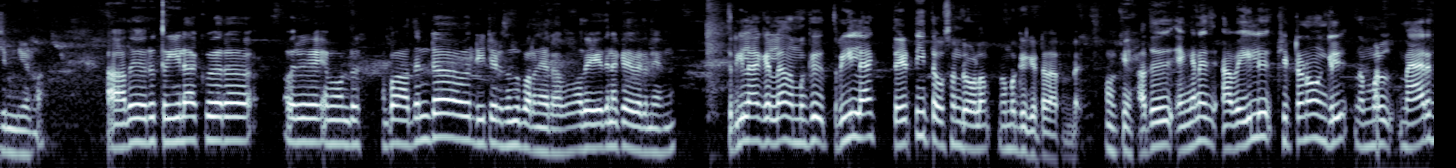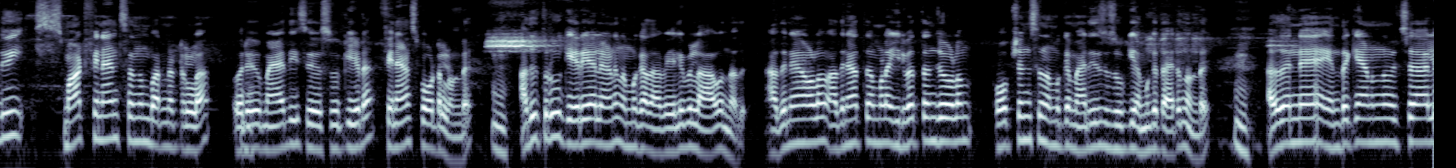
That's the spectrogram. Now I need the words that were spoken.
ജിംനിയുടെ? അത് ഒരു ത്രീ ലാക്ക് വരെ ഒരു എമൗണ്ട് അപ്പോൾ അതിന്റെ ഡീറ്റെയിൽസ് ഒന്ന് പറഞ്ഞു തരാമോ അത് ഏതിനൊക്കെ വരുന്നതെന്ന്? ത്രീ ലാക്ക് അല്ല നമുക്ക് ത്രീ ലാക്ക് തേർട്ടി തൗസൻഡോളം നമുക്ക് കിട്ടാറുണ്ട്. ഓക്കെ അത് എങ്ങനെ അവയിൽ കിട്ടണമെങ്കിൽ നമ്മൾ മാരുതി സ്മാർട്ട് ഫിനാൻസ് എന്നും പറഞ്ഞിട്ടുള്ള ഒരു മാരുതി സുസുക്കിയുടെ ഫിനാൻസ് പോർട്ടൽ ഉണ്ട് അത് ത്രൂ കയറിയാലാണ് നമുക്ക് അത് അവൈലബിൾ ആവുന്നത്. അതിനോളം അതിനകത്ത് നമ്മളെ ഇരുപത്തഞ്ചോളം ഓപ്ഷൻസ് നമുക്ക് മാരുതി സുസുക്കി നമുക്ക് തരുന്നുണ്ട്. അത് തന്നെ എന്തൊക്കെയാണെന്ന് വെച്ചാൽ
